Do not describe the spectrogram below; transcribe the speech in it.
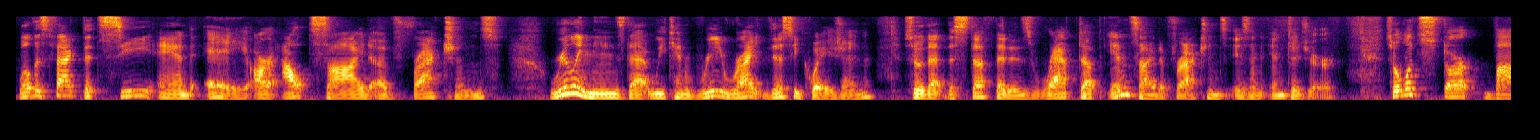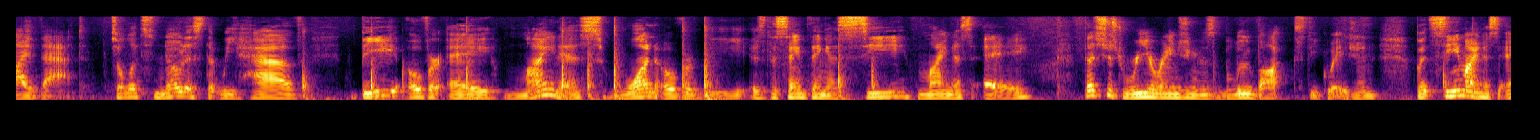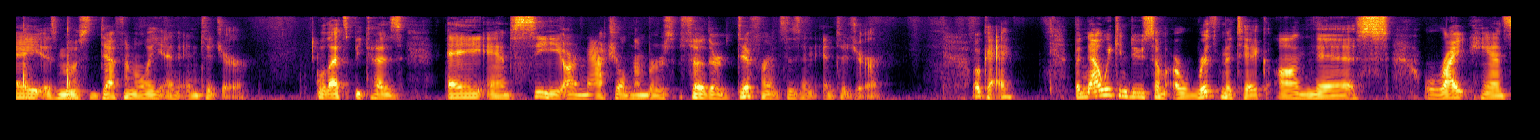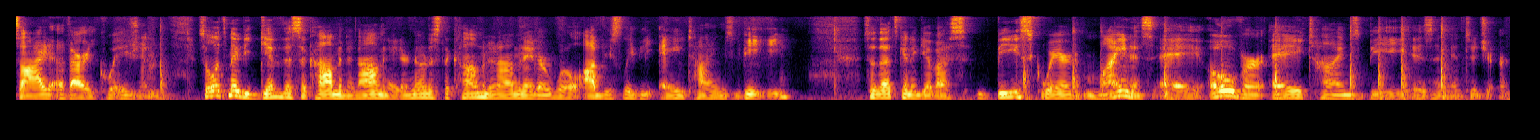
Well, this fact that c and a are outside of fractions really means that we can rewrite this equation so that the stuff that is wrapped up inside of fractions is an integer. So let's start by that. So let's notice that we have b over a minus 1 over b is the same thing as c minus a. That's just rearranging this blue boxed equation. But c minus a is most definitely an integer. Well, that's because a and c are natural numbers, so their difference is an integer. Okay, but now we can do some arithmetic on this right-hand side of our equation. So let's maybe give this a common denominator. Notice the common denominator will obviously be a times b. So that's going to give us b squared minus a over a times b is an integer.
